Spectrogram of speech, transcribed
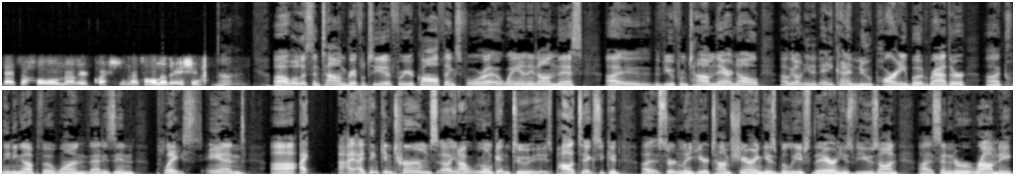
that's a whole nother question. That's a whole nother issue. All right. Uh, well, listen, Tom, I'm grateful to you for your call. Thanks for uh, weighing in on this. Uh, the view from Tom there. No, uh, we don't need any kind of new party, but rather uh, cleaning up the one that is in place. And uh, I, I, think in terms, uh, you know, we won't get into his politics. You could uh, certainly hear Tom sharing his beliefs there and his views on uh, Senator Romney.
